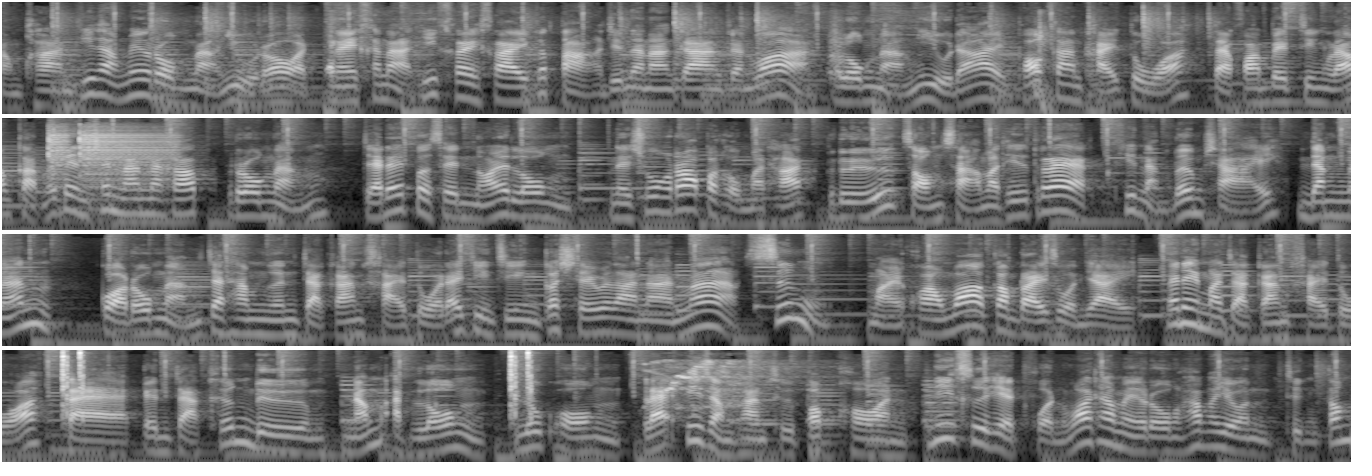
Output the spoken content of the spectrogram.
สำคัญที่ทำให้โรงหนังอยู่รอด ในขณะที่ใคร ๆ ก็ต่างจินตนาการกันว่าโรงหนังอยู่ได้ เพราะการขายตั๋ว แต่ความเป็นจริงแล้วกลับไม่เป็นเช่นนั้นนะครับโรงหนังจะได้เปอร์เซ็นต์น้อยลงในช่วงรอบปฐมทัศน์หรือ 2-3 อาทิตย์แรกที่หนังเริ่มฉาย ดังนั้น กว่าโรงหนังจะทำเงินจากการขายตั๋วได้จริง ๆ ก็ใช้เวลานานมาก ซึ่งหมายความว่ากำไรส่วนใหญ่ ไม่ได้มาจากการขายตั๋ว แต่เป็นจากเครื่องดื่ม น้ำอัดลม ลูกอม และที่สำคัญคือป๊อปคอร์น นี่คือเหตุผลว่าทำไมโรงภาพยนตร์ถึงต้อง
